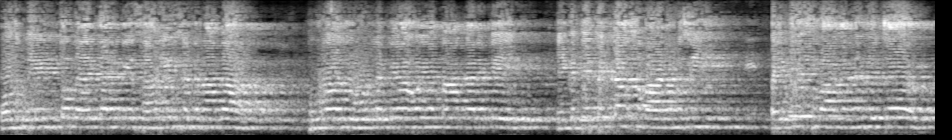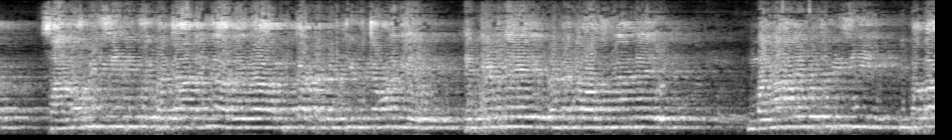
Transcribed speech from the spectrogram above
ਉਸ ਦਿਨ ਤੋਂ ਲੈ ਕਰਕੇ ਸਾਰੇ ਸੱਜਣਾਂ ਦਾ ਪੂਰਾ ਜੋਰ ਲੱਗਿਆ ਹੋਇਆ, ਤਾਂ ਕਰਕੇ ਇੱਕ ਤੇ ਪਹਿਲਾ ਸਮਾਗਮ ਸੀ, ਪਹਿਲੇ ਸਮਾਗਮ ਦੇ ਵਿੱਚ ਸਾਨੂੰ ਵੀ ਸੀ ਵੀ ਕੋਈ ਬੱਚਾ ਨਹੀਂ ਆਵੇਗਾ ਘੱਟ ਗਿਣਤੀ ਬਚਾਉਣਗੇ ਤੇ ਪਿੰਡ ਦੇ ਨਗਰ ਨਿਵਾਸੀਆਂ ਦੇ ਮਨਾਂ ਦੇ ਵਿੱਚ ਵੀ ਸੀ ਵੀ ਪਤਾ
